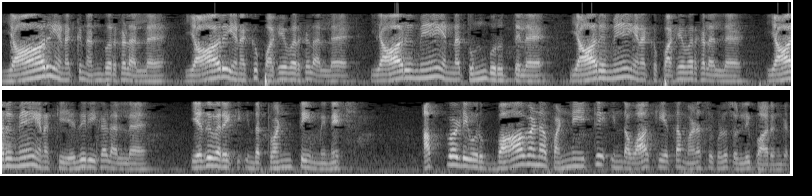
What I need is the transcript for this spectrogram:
யாரு எனக்கு நண்பர்கள் அல்ல. யாரு எனக்கு பகைவர்கள் அல்ல. யாருமே என்ன துன்புறுத்தல. யாருமே எனக்கு பகைவர்கள் அல்ல. யாருமே எனக்கு எதிரிகள் அல்ல. எதுவரைக்கும் இந்த டுவெண்ட்டி மினிட்ஸ் அப்படி ஒரு பாவனை பண்ணிட்டு இந்த வாக்கியத்தை மனசுக்குள்ள சொல்லி பாருங்கள்.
